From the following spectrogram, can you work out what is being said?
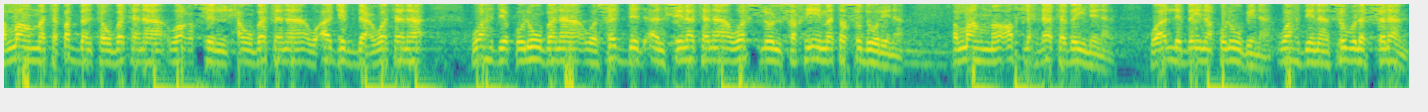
اللهم تقبل توبتنا واغسل حوبتنا وأجب دعوتنا واهد قلوبنا وسدد ألسنتنا واسلل سخيمة صدورنا. اللهم أصلح ذات بيننا وألف بين قلوبنا واهدنا سبل السلام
